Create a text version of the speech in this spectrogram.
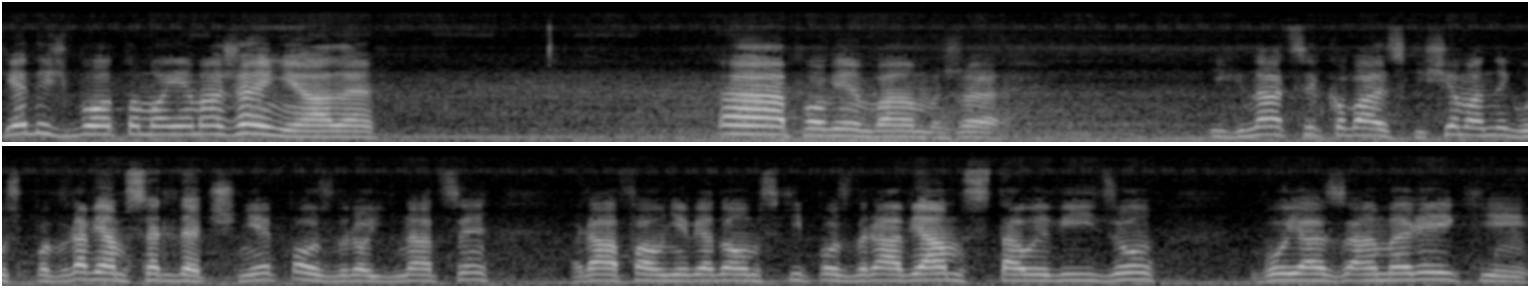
Kiedyś było to moje marzenie, ale. A powiem Wam, że Ignacy Kowalski, siema Nygus, pozdrawiam serdecznie. Pozdro Ignacy. Rafał Niewiadomski, pozdrawiam, stały widzu. Wuja z Ameryki.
